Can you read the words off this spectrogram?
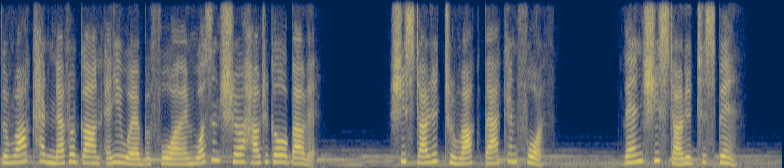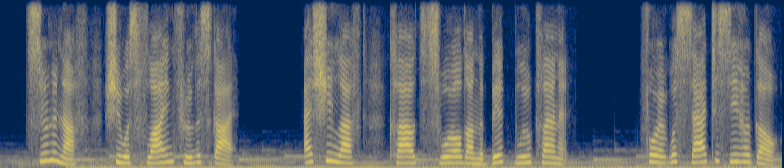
The rock had never gone anywhere before and wasn't sure how to go about it. She started to rock back and forth. Then she started to spin. Soon enough, she was flying through the sky. As she left, clouds swirled on the big blue planet. For it was sad to see her go,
